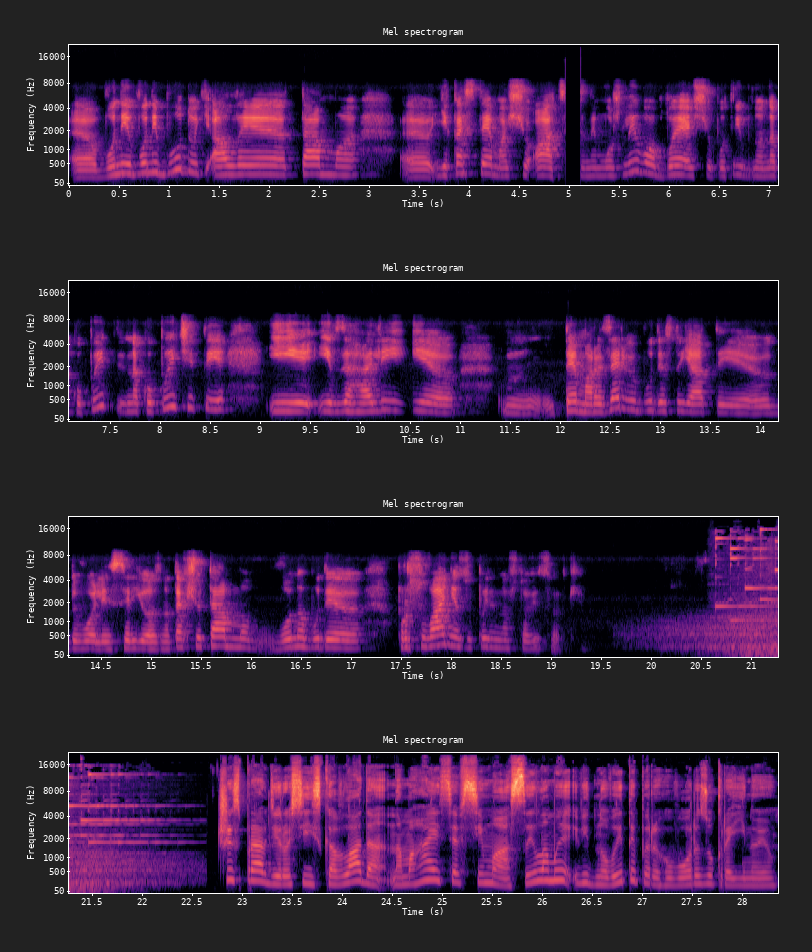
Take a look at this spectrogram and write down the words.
Е, Вони, вони будуть, але там е, якась тема, що А, це неможливо, Б, що потрібно накопити, накопичити, і, і взагалі. Тема резервів буде стояти доволі серйозно, так що там воно буде просування зупинено 100%. Чи справді російська влада намагається всіма силами відновити переговори з Україною?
